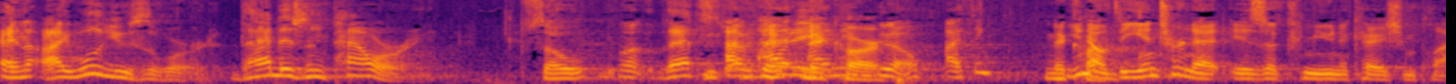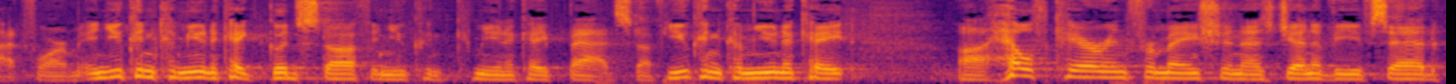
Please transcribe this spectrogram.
And I will use the word that is empowering. So well, that's I, I, Nick I, you know, I think Nick you know the internet is a communication platform, and you can communicate good stuff and you can communicate bad stuff. You can communicate uh, healthcare information, as Genevieve said,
